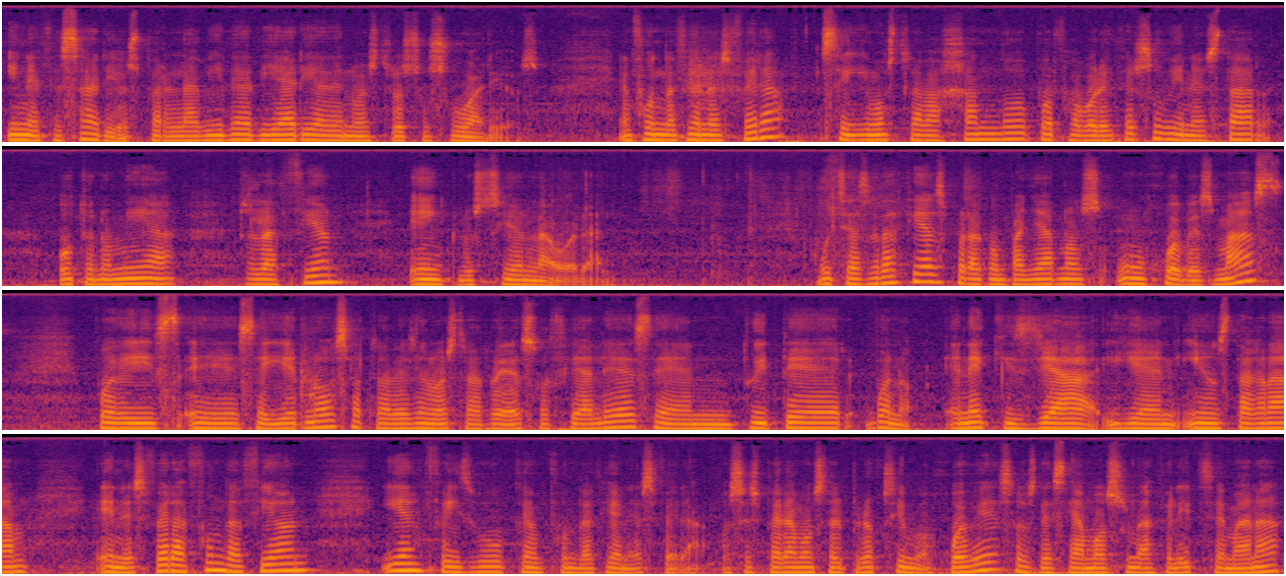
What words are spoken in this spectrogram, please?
y necesarios para la vida diaria de nuestros usuarios. En Fundación Esfera seguimos trabajando por favorecer su bienestar, autonomía, relación e inclusión laboral. Muchas gracias por acompañarnos un jueves más. Podéis eh, seguirnos a través de nuestras redes sociales en Twitter, bueno, en X ya y en Instagram en Esfera Fundación y en Facebook en Fundación Esfera. Os esperamos el próximo jueves, os deseamos una feliz semana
